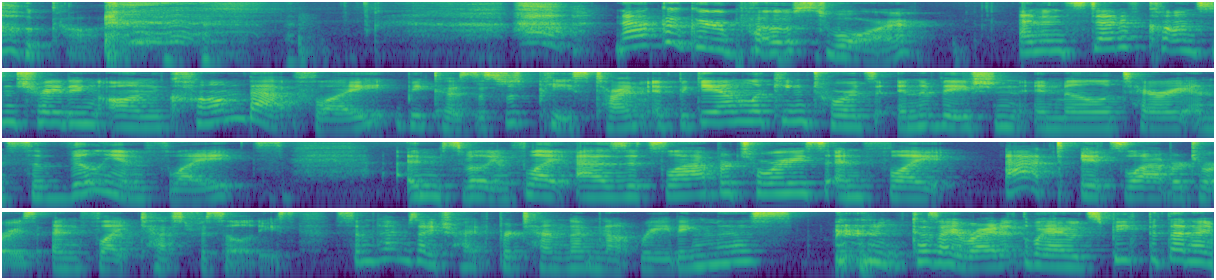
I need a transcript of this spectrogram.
Oh God. NACA grew post-war, and instead of concentrating on combat flight, because this was peacetime, it began looking towards innovation in military and civilian flights, and civilian flight as its laboratories and flight at its laboratories and flight test facilities. Sometimes I try to pretend I'm not reading this because I write it the way I would speak, but then I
